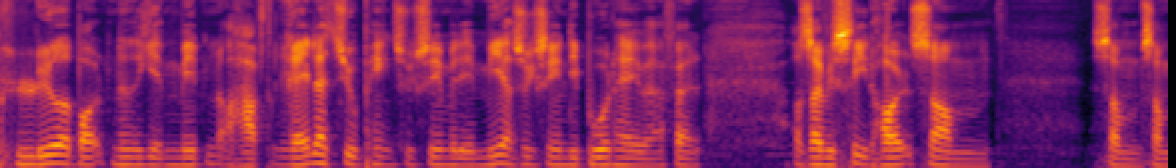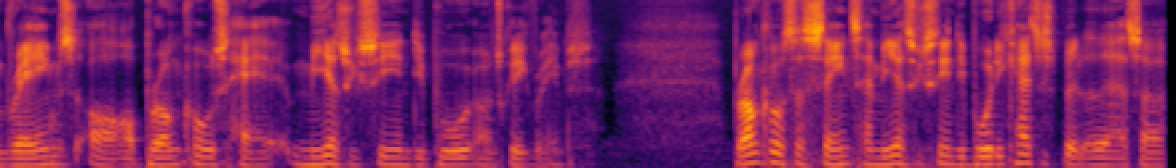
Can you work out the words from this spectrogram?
pløret bolden ned igennem midten og haft relativt pæn succes med det. Mere succes, end de burde have i hvert fald. Og så har vi set hold som som, som Rams og, og Broncos have mere succes, end de burde. Undskyld, ikke Rams. Broncos og Saints har mere succes, end de burde i kastespillet. Altså,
